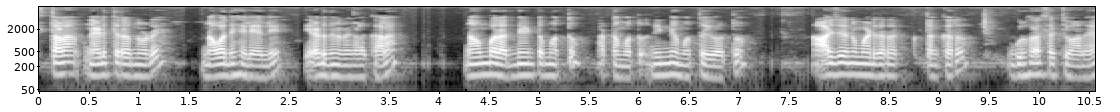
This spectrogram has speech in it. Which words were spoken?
ಸ್ಥಳ ನಡೀತಿರೋದು ನೋಡಿ ನವದೆಹಲಿಯಲ್ಲಿ ಎರಡು ದಿನಗಳ ಕಾಲ. ನವಂಬರ್ ಹದಿನೆಂಟು ಮತ್ತು ಹತ್ತೊಂಬತ್ತು, ನಿನ್ನೆ ಮತ್ತು ಇವತ್ತು ಆಯೋಜನೆ ಮಾಡಿದರ ತನಕರು ಗೃಹ ಸಚಿವಾಲಯ,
